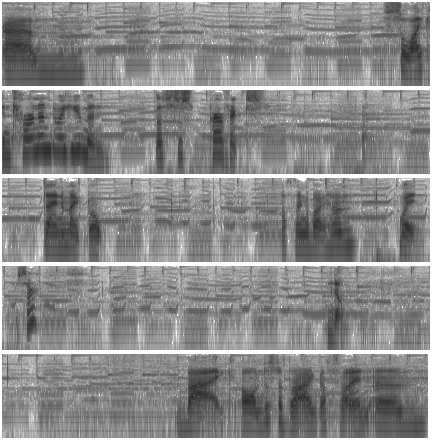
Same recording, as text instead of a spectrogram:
Um. So I can turn into a human. That's just perfect. Dynamite go. Nothing about him. Wait, is there? No. Bag. Oh, I'm just a bag. That's fine. Um.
